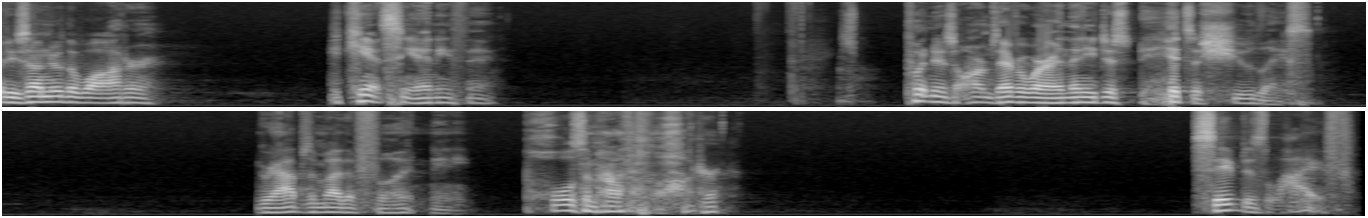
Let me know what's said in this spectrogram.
but he's under the water he can't see anything. Putting his arms everywhere, and then he just hits a shoelace. Grabs him by the foot, and he pulls him out of the water. Saved his life.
